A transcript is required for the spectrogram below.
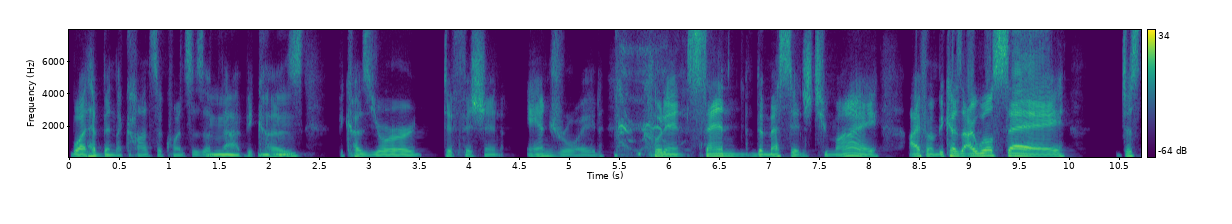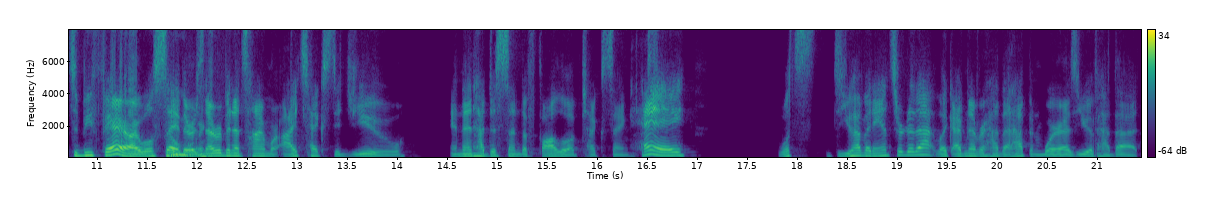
what have been the consequences of Mm, that? mhm. Because you're deficient Android couldn't send the message to my iPhone because I will say, just to be fair, I will say Oh there's boy. never been a time where I texted you and then had to send a follow up text saying, "Hey, what's do you have an answer to that?" Like I've never had that happen. Whereas you have had that,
